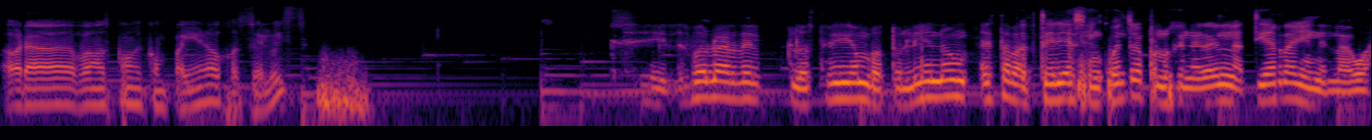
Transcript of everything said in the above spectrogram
Ahora vamos con mi compañero José Luis. Sí, les voy a hablar del Clostridium botulinum. Esta bacteria se encuentra por lo general en la tierra y en el agua.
